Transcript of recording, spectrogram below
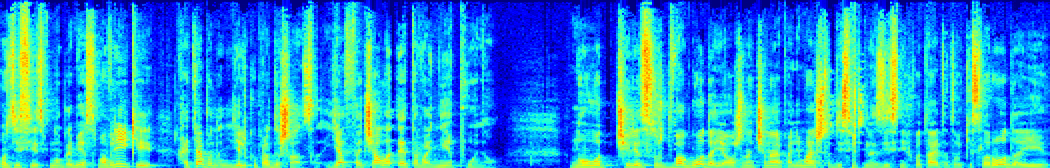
Ну, здесь есть много мест, Маврикий, хотя бы на недельку продышаться. Я сначала этого не понял. Но вот через два года я уже начинаю понимать, что действительно здесь не хватает этого кислорода. И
